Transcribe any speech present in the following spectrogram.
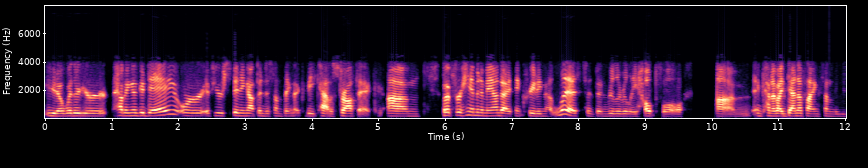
you know, whether you're having a good day or if you're spinning up into something that could be catastrophic. Um, but for him and Amanda, I think creating that list has been really, really helpful um, and kind of identifying some of these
